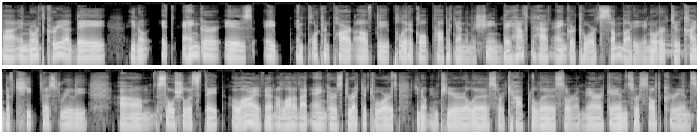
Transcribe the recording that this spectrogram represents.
uh, in North Korea, they, you know, it anger is a important part of the political propaganda machine. They have to have anger towards somebody in order to kind of keep this really um, socialist state alive. And a lot of that anger is directed towards, you know, imperialists or capitalists or Americans or South Koreans.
